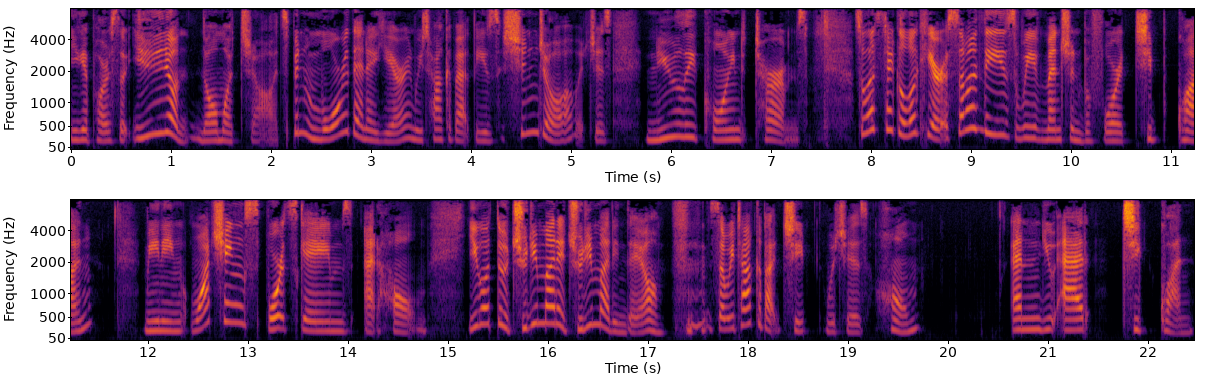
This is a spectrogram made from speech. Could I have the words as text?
이게 벌써 1년 넘었죠. It's been more than a year, and we talk about these 신조어, which is newly coined terms. So let's take a look here. Some of these we've mentioned before. 집관, meaning watching sports games at home. 이것도 줄임말의 줄임말인데요. so we talk about 집, which is home, and you add 직관,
